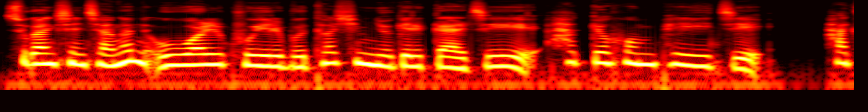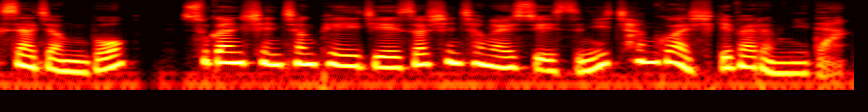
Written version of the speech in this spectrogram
수강 신청은 5월 9일부터 16일까지 학교 홈페이지 학사 정보 수강 신청 페이지에서 신청할 수 있으니 참고하시기 바랍니다.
